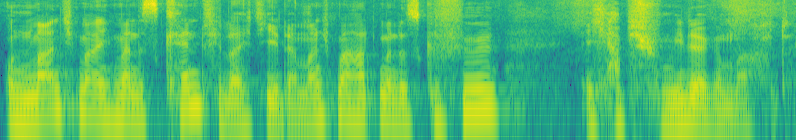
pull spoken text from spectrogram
Und manchmal, ich meine, das kennt vielleicht jeder, manchmal hat man das Gefühl, ich habe es schon wieder gemacht.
